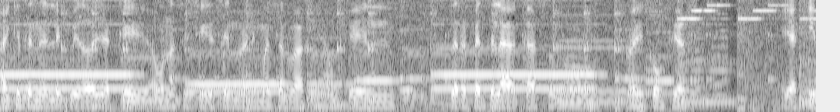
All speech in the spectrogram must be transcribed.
hay que tenerle cuidado ya que aún así sigue siendo un animal salvaje, aunque él de repente le haga caso, no, no hay que confiar. Y aquí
